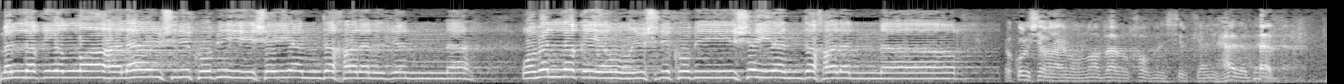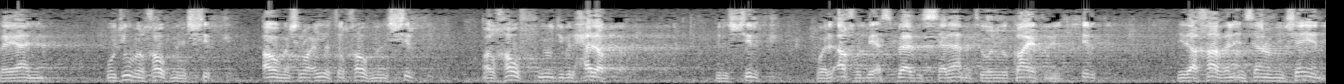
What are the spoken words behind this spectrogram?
من لقي الله لا يشرك به شيئا دخل الجنة ومن لقيه يشرك به شيئا دخل النار. يقول الشيخ رحمه الله باب الخوف من الشرك. يعني هذا باب بيان وجوب الخوف من الشرك أو مشروعية الخوف من الشرك والخوف يوجب الحذر من الشرك. والأخذ بأسباب السلامة والوقاية من الشرك. إذا خاف الإنسان من شيء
